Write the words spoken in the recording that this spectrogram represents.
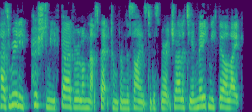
has really pushed me further along that spectrum from the science to the spirituality and made me feel like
